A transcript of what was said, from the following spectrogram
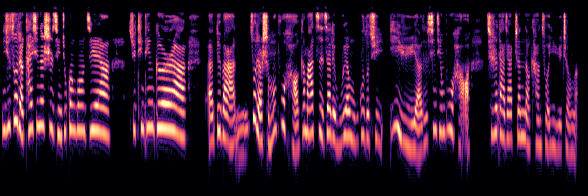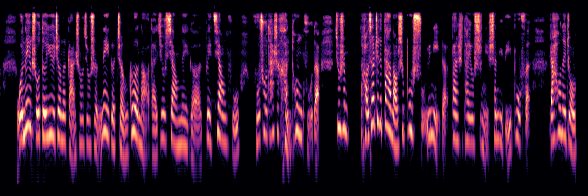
你去做点开心的事情，去逛逛街呀，去听听歌啊。呃，对吧？做点什么不好？干嘛自己在这无缘无故的去抑郁呀？这心情不好啊。其实大家真的看错抑郁症了。我那个时候得抑郁症的感受就是，那个整个脑袋就像那个被浆糊糊住，它是很痛苦的，就是好像这个大脑是不属于你的，但是它又是你身体的一部分。然后那种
